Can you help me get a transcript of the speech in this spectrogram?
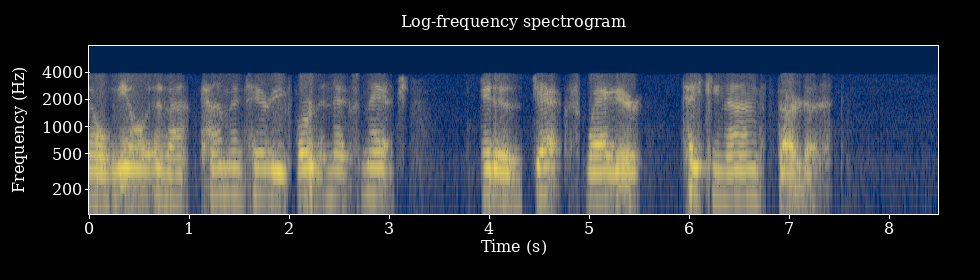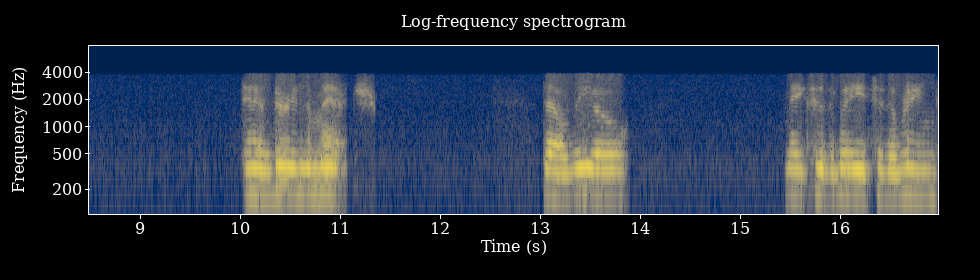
O'Neil is on commentary for the next match. It is Jack Swagger taking on Stardust. And during the match, Del Rio makes his way to the ring.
